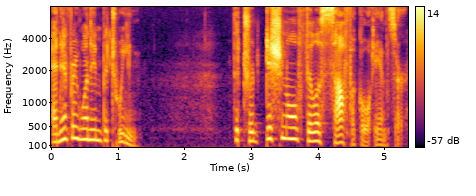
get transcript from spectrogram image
and everyone in between. The traditional philosophical answer,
